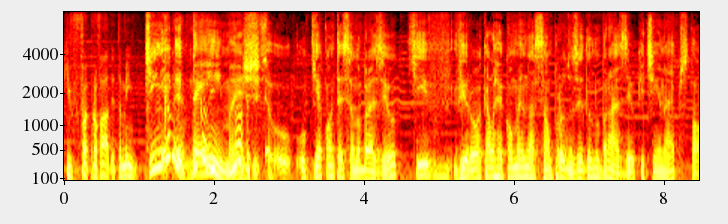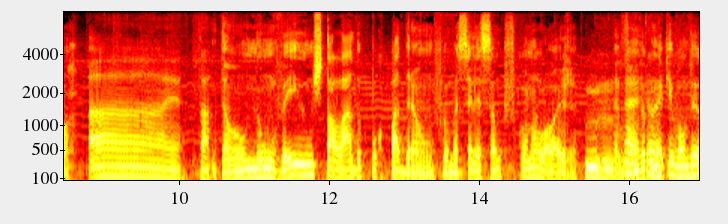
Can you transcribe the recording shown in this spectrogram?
que foi aprovada e também Tinha Cadê? e tem, mas o, o que aconteceu no Brasil que vi- virou aquela recomendação produzida no Brasil que tinha na App Store. Ah, é, tá. Então não veio instalado por padrão, foi uma seleção que ficou na loja. Uhum. É, vamos É, ver então como é- é que vamos ver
